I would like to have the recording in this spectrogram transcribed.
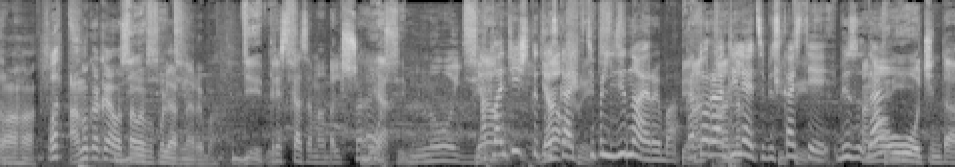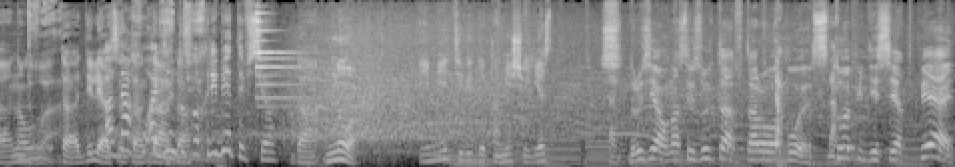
Ага. Вот. А ну какая у вас самая популярная рыба? девять, Треска самая большая, Восемь. но я... Атлантическая я- треска, это шесть. типа ледяная рыба, Пять. которая Она- отделяется без костей. Без, Она да? очень, да, она Два. да, отделяется. Одна да, ху- да, один да. только хребет и все. Да, но имейте в виду, там еще есть Друзья, у нас результат второго боя. 155,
